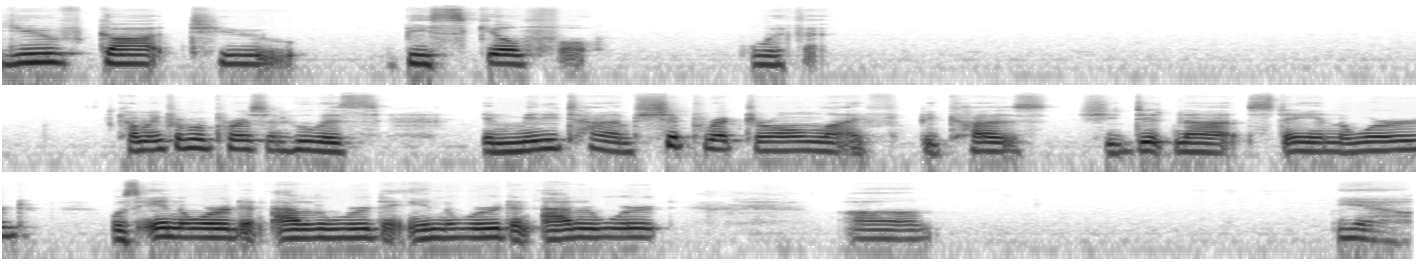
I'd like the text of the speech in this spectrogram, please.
you've got to be skillful with it. Coming from a person who has, in many times, shipwrecked her own life because she did not stay in the Word, was in the Word and out of the Word, and in the Word and out of the Word. Um, yeah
